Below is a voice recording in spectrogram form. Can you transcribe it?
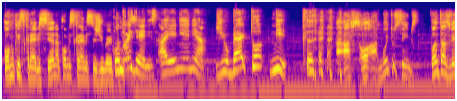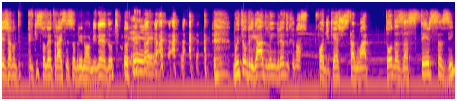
Como que escreve-se, Ana? Como escreve-se Gilbertoni? Com dois N's. A-N-N-A. Gilbertoni. ah, ah, muito simples. Quantas vezes já não teve que soletrar esse sobrenome, né, doutor? É. Muito obrigado. Lembrando que o nosso podcast está no ar todas as terças e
